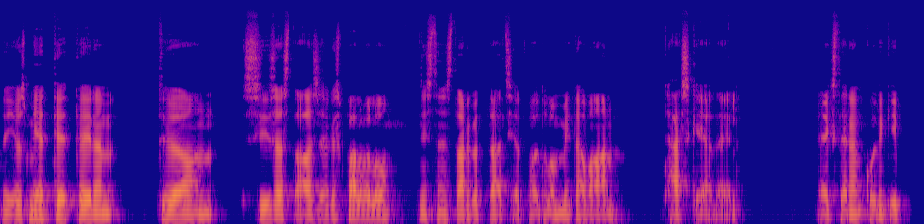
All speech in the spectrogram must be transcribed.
Niin jos miettii, että teidän työ on sisäistä asiakaspalvelua, niin se tarkoittaa, että sieltä voi tulla mitä vaan täskejä teille. Eikö teidän kuitenkin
